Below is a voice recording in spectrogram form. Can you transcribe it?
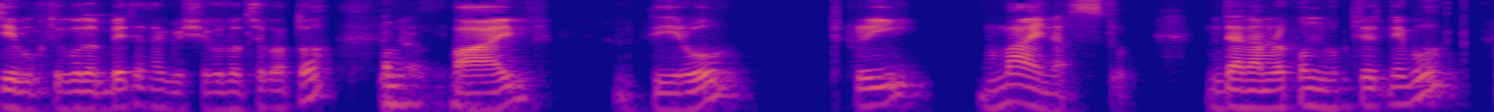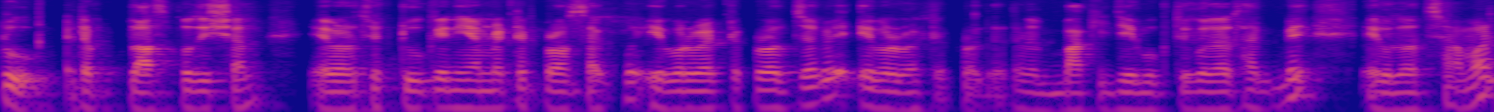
যে ভুক্তিগুলো বেঁচে থাকবে সেগুলো হচ্ছে কত? Five zero three minus two then আমরা কোন ভুক্তি নিব? টু এটা প্লাস পজিশন এবার হচ্ছে টু কে নিয়ে আমরা একটা ক্রস আঁকবো। এবারও একটা ক্রস যাবে এবারও একটা ক্রস যাবে। তাহলে বাকি যে ভুক্তিগুলো থাকবে, এগুলো হচ্ছে আমার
